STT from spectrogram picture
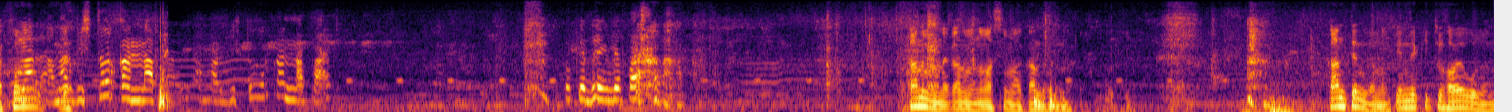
এখন আমার বিস্তর কান্না পায় আমার বিস্তর কান্না পায়। ওকে দেখলে পারা। কাঁদবেন না কাঁদবেন না মাসিমা কাঁদবেন না। কাঁদতেন কেন? কেন্দ্রে কিছু হবে বলুন।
